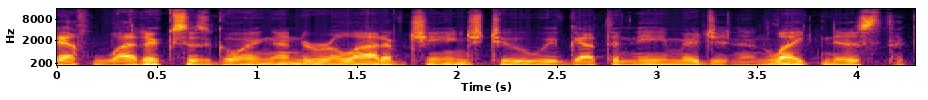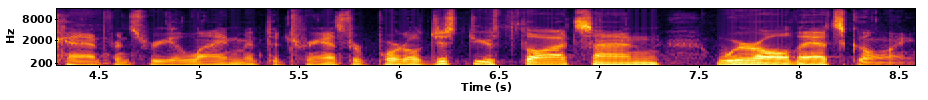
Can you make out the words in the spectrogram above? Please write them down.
athletics is going under a lot of change too. We've got the name, image, and likeness, the conference realignment, the transfer portal. Just your thoughts on where all that's going.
